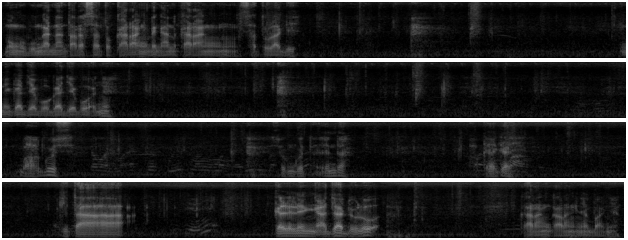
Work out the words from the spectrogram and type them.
menghubungkan antara satu karang dengan karang satu lagi. Ini gazebo-gazebonya. Bagus. Sungguh indah. Oke guys. Kita keliling aja dulu. Karang-karangnya banyak.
